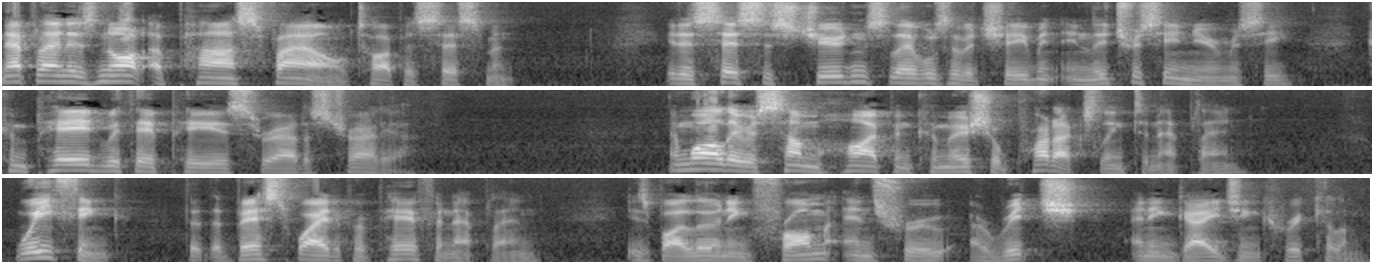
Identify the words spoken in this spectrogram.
NAPLAN is not a pass-fail type assessment. It assesses students' levels of achievement in literacy and numeracy compared with their peers throughout Australia. And while there is some hype and commercial products linked to NAPLAN, we think that the best way to prepare for NAPLAN is by learning from and through a rich and engaging curriculum.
